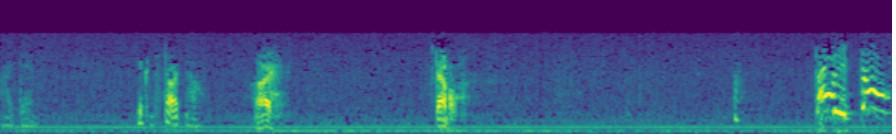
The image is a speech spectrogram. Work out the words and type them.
All right, Dad. You can start now. Aye. Scalpel. Daddy, don't!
